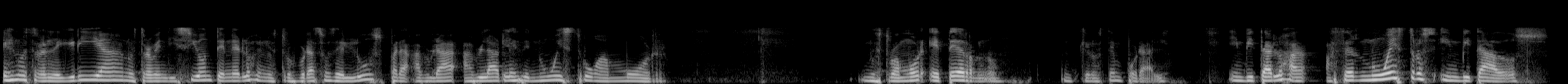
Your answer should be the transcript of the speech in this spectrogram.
Es nuestra alegría, nuestra bendición tenerlos en nuestros brazos de luz para hablar, hablarles de nuestro amor, nuestro amor eterno, que no es temporal. Invitarlos a, ser nuestros invitados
